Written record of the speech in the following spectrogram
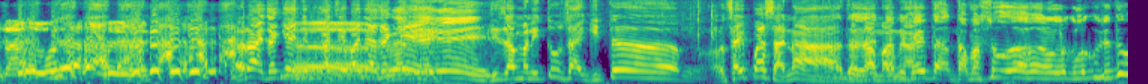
tahu Alright, Syakir. Terima kasih banyak, Terima Syakir. kasih. Di zaman itu, sa- kita... Saya perasan lah. Ada, zaman Tapi saya tak tak masuk lah lagu-lagu situ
